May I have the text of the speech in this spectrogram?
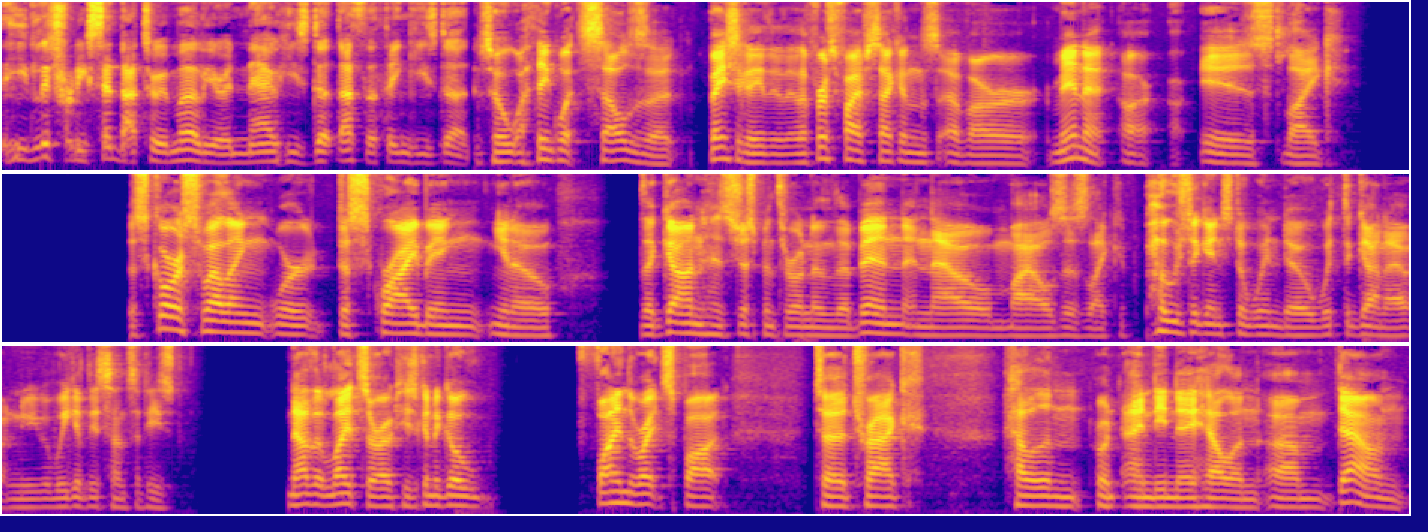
he literally said that to him earlier, and now he's done. That's the thing he's done. so I think what sells it basically the, the first five seconds of our minute are, is like the score swelling. We're describing, you know, the gun has just been thrown in the bin, and now Miles is like posed against a window with the gun out, and we get the sense that he's now that lights are out, he's going to go find the right spot to track Helen or Andy Nay Helen um, down,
